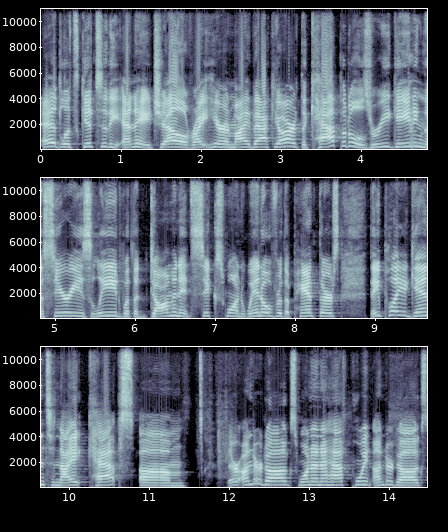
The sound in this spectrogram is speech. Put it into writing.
Ed, let's get to the NHL right here in my backyard. The Capitals regaining the series lead with a dominant 6 1 win over the Panthers. They play again tonight. Caps, um, they're underdogs, one and a half point underdogs.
